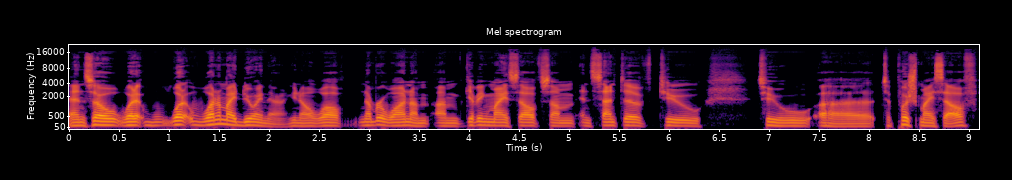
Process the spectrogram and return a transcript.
and so what what what am I doing there? You know, well, number one, I'm I'm giving myself some incentive to to uh to push myself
